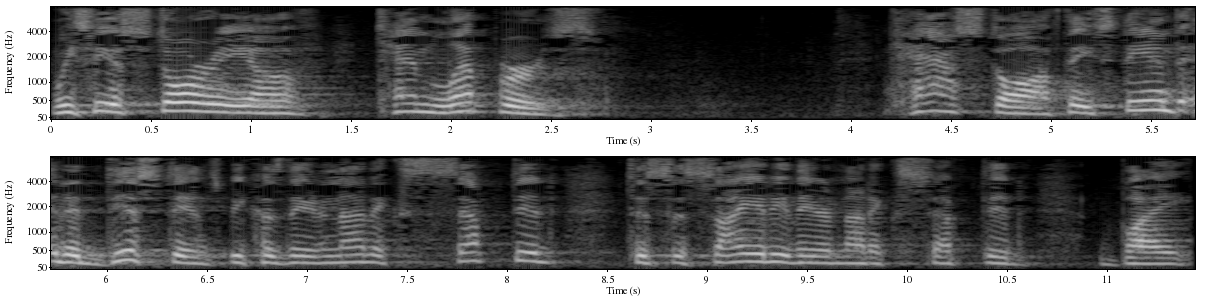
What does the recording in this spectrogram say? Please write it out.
We see a story of ten lepers cast off. They stand at a distance because they are not accepted to society. They are not accepted by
